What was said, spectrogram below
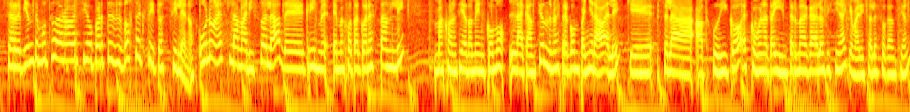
se arrepiente mucho de no haber sido parte de dos éxitos chilenos. Uno es La Marisola de Chris MJ con Stanley, más conocida también como la canción de nuestra compañera Vale, que se la adjudicó, es como una talla interna acá de la oficina, que Marisol es su canción,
